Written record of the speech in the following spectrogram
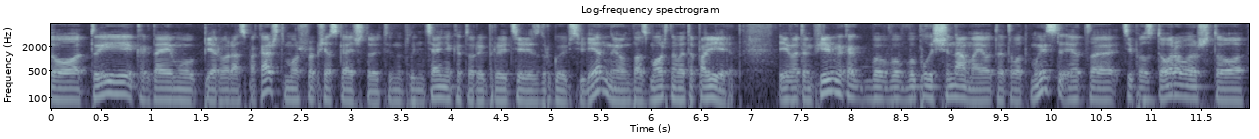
то ты, когда ему первый раз покажешь, ты можешь вообще сказать, что это инопланетяне, которые прилетели из другой вселенной, и он, возможно, в это поверит. И в этом фильме как бы воплощена моя вот эта вот мысль. Это типа здорово, что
